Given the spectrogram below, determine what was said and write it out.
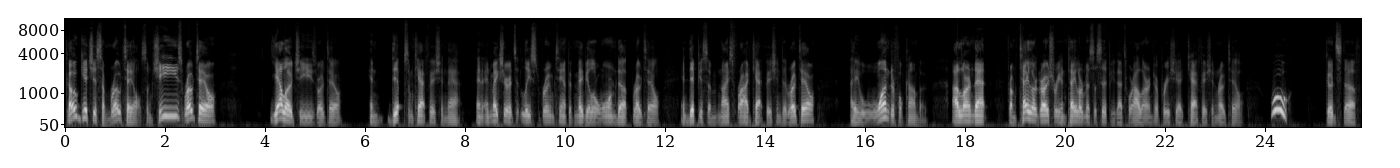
Go get you some rotel, some cheese rotel, yellow cheese rotel, and dip some catfish in that. And, and make sure it's at least room temp, if maybe a little warmed up rotel, and dip you some nice fried catfish into rotel. A wonderful combo. I learned that from Taylor Grocery in Taylor, Mississippi. That's where I learned to appreciate catfish and rotel. Woo! Good stuff.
